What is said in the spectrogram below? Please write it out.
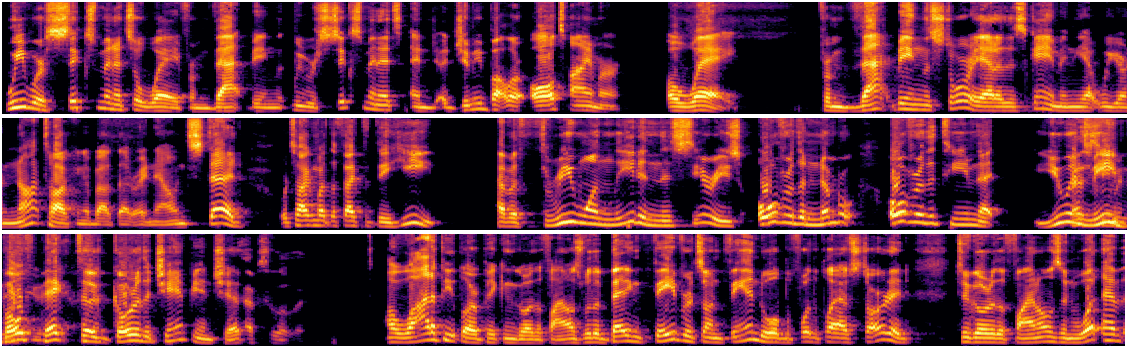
We were six minutes away from that being. We were six minutes and a Jimmy Butler all timer away from that being the story out of this game, and yet we are not talking about that right now. Instead, we're talking about the fact that the Heat have a three-one lead in this series over the number over the team that you and Best me both picked to go to the championship. Absolutely. A lot of people are picking to go to the finals. We're the betting favorites on FanDuel before the playoffs started to go to the finals. And what have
